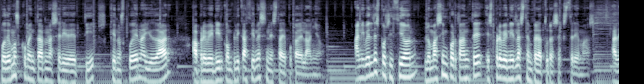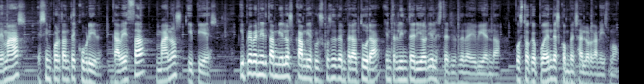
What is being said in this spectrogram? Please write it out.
podemos comentar una serie de tips que nos pueden ayudar a prevenir complicaciones en esta época del año. A nivel de exposición, lo más importante es prevenir las temperaturas extremas. Además, es importante cubrir cabeza, manos y pies y prevenir también los cambios bruscos de temperatura entre el interior y el exterior de la vivienda, puesto que pueden descompensar el organismo.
